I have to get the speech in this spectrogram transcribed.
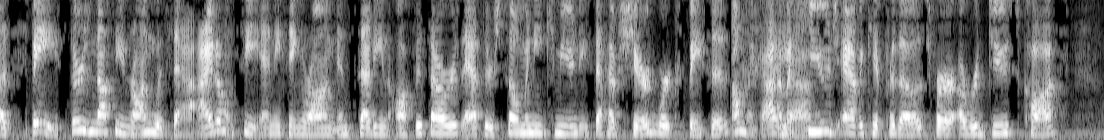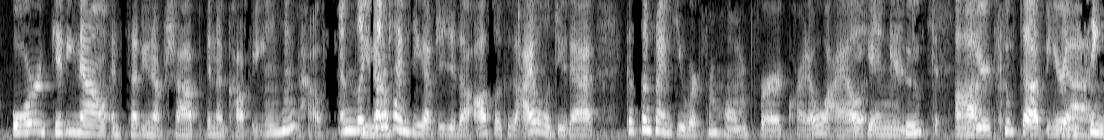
a space, there's nothing wrong with that. I don't see anything wrong in setting office hours at. There's so many communities that have shared workspaces. Oh my God, I'm yeah. a huge advocate for those for a reduced cost or getting out and setting up shop in a coffee house. Mm-hmm. And like you know? sometimes you have to do that also because I will do that because sometimes you work from home for quite a while get and cooped up. You're cooped up. and You're in the same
